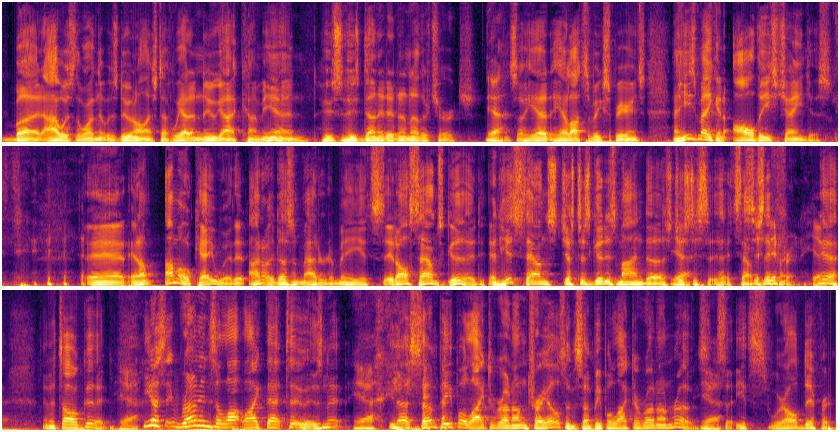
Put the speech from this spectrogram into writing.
But I was the one that was doing all that stuff. We had a new guy come in who's who's done it at another church. Yeah. And so he had he had lots of experience, and he's making all these changes and and I'm I'm okay with it. I don't. It doesn't matter to me. It's it all sounds good, and his sounds just as good as mine does. Yeah. Just as, it sounds different. different, yeah. and it's all good. Yeah. you know, running's a lot like that too, isn't it? Yeah. you know, some people like to run on trails, and some people like to run on roads. Yeah. it's, it's we're all different.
